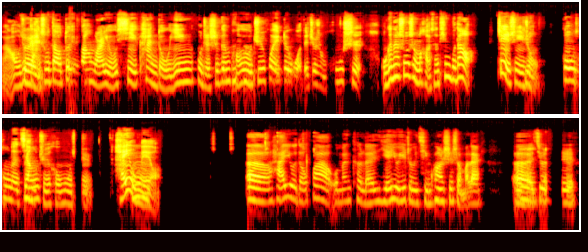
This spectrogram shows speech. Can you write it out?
啊，我就感受到对方玩游戏、看抖音，或者是跟朋友聚会对我的这种忽视，我跟他说什么好像听不到。这也是一种沟通的僵局和误区，还有没有？呃，还有的话，我们可能也有一种情况是什么嘞？呃，就是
